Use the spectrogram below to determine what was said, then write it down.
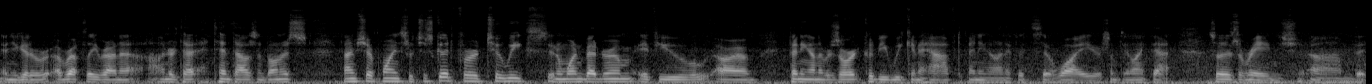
and you get a, a roughly around a 110,000 bonus timeshare points, which is good for two weeks in a one bedroom. If you are, depending on the resort, it could be a week and a half, depending on if it's Hawaii or something like that. So there's a range um, that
